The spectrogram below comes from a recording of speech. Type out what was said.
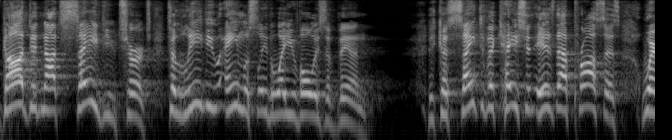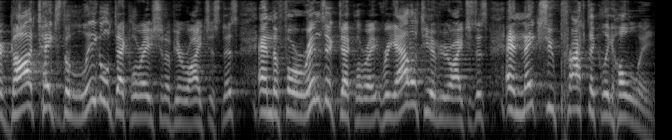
God did not save you, church, to leave you aimlessly the way you've always have been. Because sanctification is that process where God takes the legal declaration of your righteousness and the forensic reality of your righteousness and makes you practically holy.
